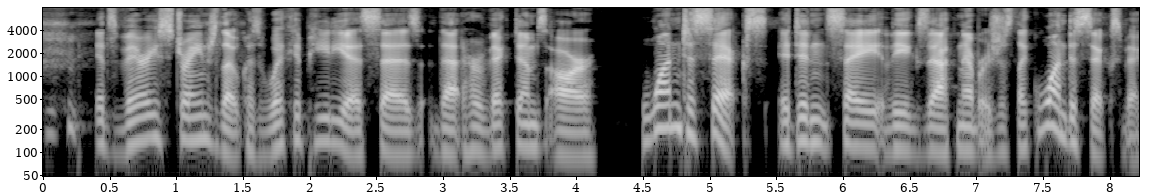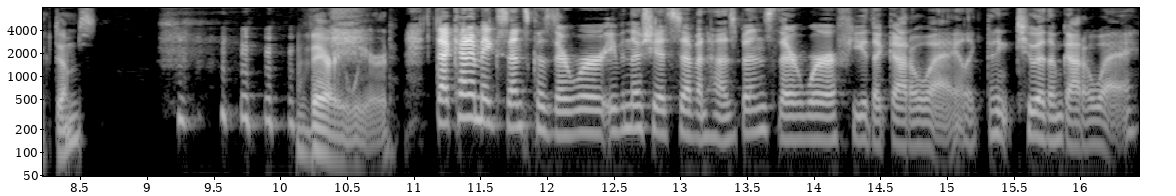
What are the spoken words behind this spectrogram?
It's very strange, though, because Wikipedia says that her victims are one to six. It didn't say the exact number, it's just like one to six victims. Very weird. that kind of makes sense because there were, even though she had seven husbands, there were a few that got away. Like, I think two of them got away.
